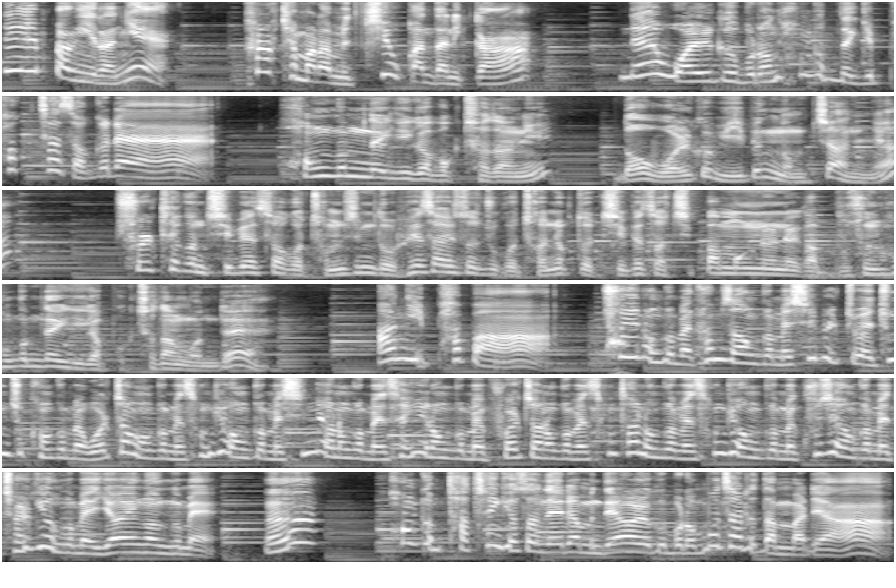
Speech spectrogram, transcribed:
땜빵이라니? 그렇게 말하면 지옥 간다니까 내 월급으론 헌금 내기 퍽 차서 그래 헌금 내기가 벅차다니? 너 월급 200 넘지 않냐? 출퇴근 집에서 하고 점심도 회사에서 주고 저녁도 집에서 집밥 먹는 애가 무슨 헌금 내기가 벅차단 건데? 아니 봐봐 추일헌금에 감사헌금에 11조에 중축헌금에 월장헌금에 성교헌금에 신년헌금에 생일헌금에 부활전헌금에 성탄헌금에 성교헌금에 구제헌금에 절기헌금에 여행헌금에 응? 헌금 다 챙겨서 내려면 내 월급으로 모자르단 말이야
